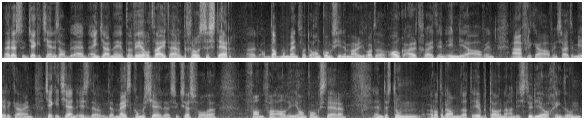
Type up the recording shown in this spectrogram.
Dus Jackie Chan is eh, eind jaren 90 wereldwijd eigenlijk de grootste ster. Eh, op dat moment wordt de Hongkong cinema die wordt ook uitgebreid in India of in Afrika of in Zuid-Amerika. En Jackie Chan is de, de meest commerciële, succesvolle van, van al die Hongkong sterren. En dus toen Rotterdam dat eerbetoon aan die studio ging doen,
